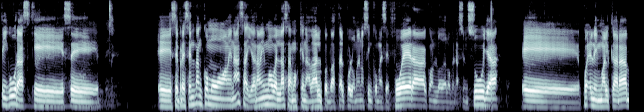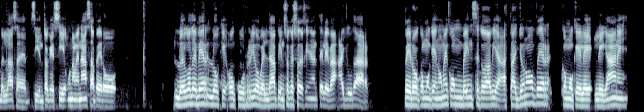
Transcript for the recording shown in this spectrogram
figuras que se, eh, se presentan como amenaza y ahora mismo, ¿verdad? Sabemos que Nadal pues, va a estar por lo menos cinco meses fuera con lo de la operación suya. Eh, pues el mismo Alcaraz, ¿verdad? siento que sí es una amenaza, pero luego de ver lo que ocurrió, ¿verdad? Pienso que eso definitivamente le va a ayudar, pero como que no me convence todavía, hasta yo no ver como que le, le gane,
